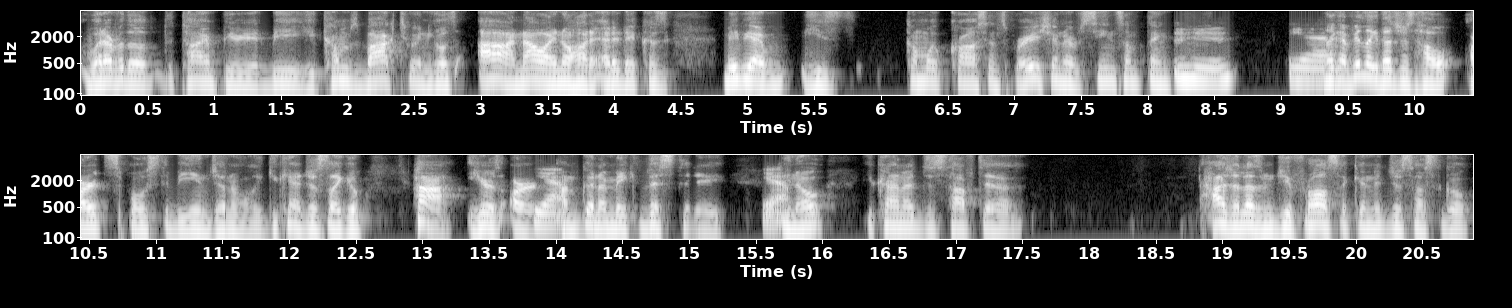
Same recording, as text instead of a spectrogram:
whatever the, the time period be he comes back to it and he goes ah now I know how to edit it because maybe I he's come across inspiration or have seen something Mm-hmm. Yeah. like I feel like that's just how art's supposed to be in general like you can't just like go ha here's art Yeah. I'm gonna make this today yeah. you know you kind of just have to حاجة لازم تجي في راسك and it just has to go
